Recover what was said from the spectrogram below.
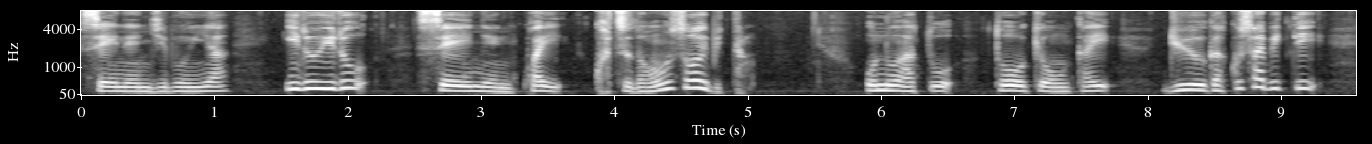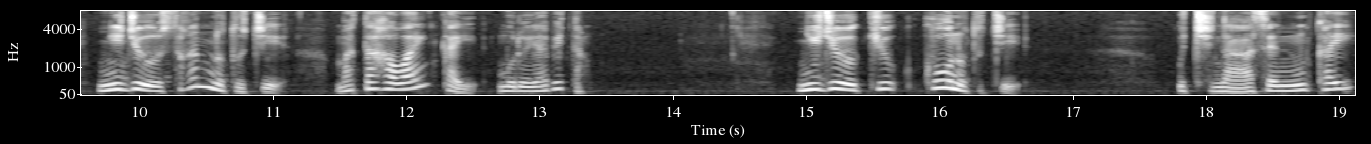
青年自分やいろいろ青年会活動をそういびたん。おぬあと東京会留学さびて23の土地またハワイ会むるやびたん。29の土地うちなあせん会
